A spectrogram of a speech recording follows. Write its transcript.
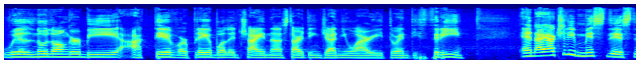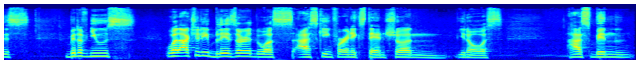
will no longer be active or playable in China starting January 23. And I actually missed this this bit of news. Well, actually Blizzard was asking for an extension, you know, was has been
